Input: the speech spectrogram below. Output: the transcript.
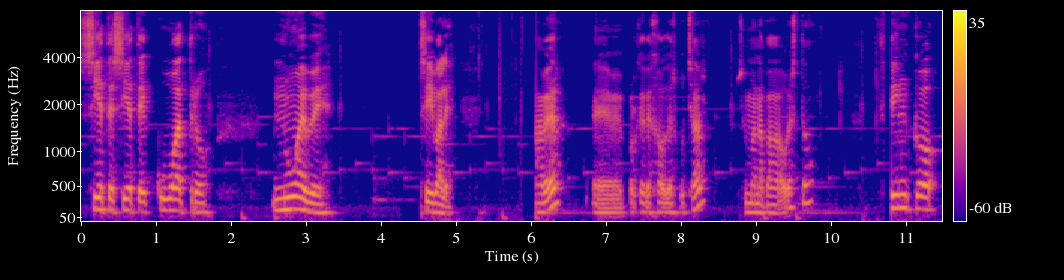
7, 7, 4, 9. Sí, vale. A ver, eh, ¿por qué he dejado de escuchar? ¿Se me han apagado esto? 5,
